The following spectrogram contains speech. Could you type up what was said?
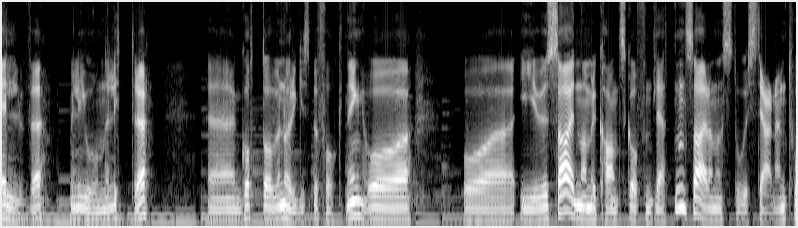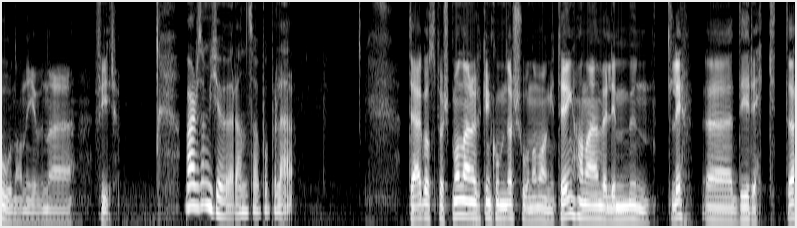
11 millioner lyttere. Eh, godt over Norges befolkning. Og, og i USA, i den amerikanske offentligheten, så er han en stor stjerne. En toneangivende fyr. Hva er det som gjør han så populær? Det er et godt spørsmål. Det er nok en kombinasjon av mange ting. Han er en veldig muntlig, eh, direkte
